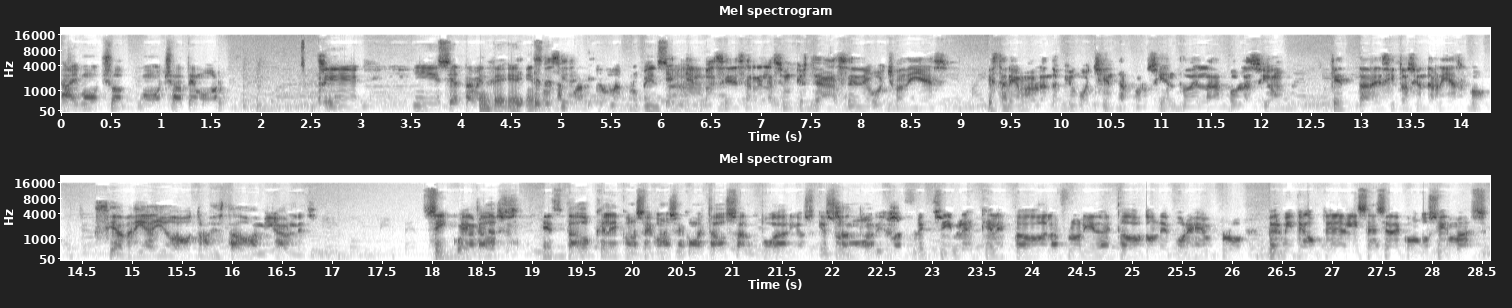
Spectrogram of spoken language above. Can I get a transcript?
hay mucho, mucho temor. y ciertamente es, es decir, más propensa. En, base a esa relación que usted hace de 8 a 10, estaríamos hablando que un 80% de la población que está en situación de riesgo se habría ido a otros estados amigables. Sí, estados, estados que le, se conocen como estados santuarios, que son mucho más flexibles que el estado de la Florida, estados donde, por ejemplo, permiten obtener licencia de conducir más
